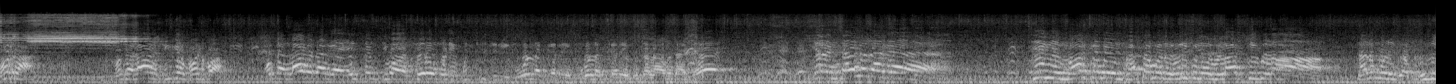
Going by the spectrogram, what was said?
போடுறா. முதலா நீங்க போட்டுப்பா. முதலாவதாக எஸ்என் சிவா சிவகுடி முத்துசிறி மூலக்கரை மூலக்கரை முதலாவதாக. இரண்டாவதாக ஜிவி மார்க்கமேன் சட்டமன்ற உறுப்பினர் விளாட்சி விழா தர்மலிங்க புது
